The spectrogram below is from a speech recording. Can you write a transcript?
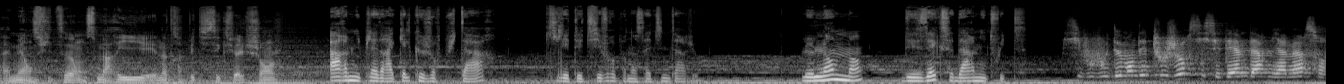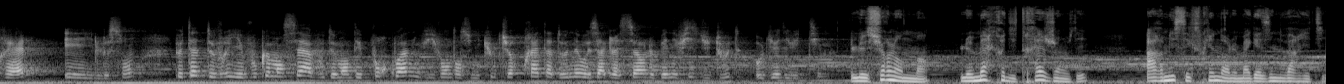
Ah, mais ensuite, on se marie et notre appétit sexuel change. Army plaidera quelques jours plus tard qu'il était ivre pendant cette interview. Le lendemain, des ex d'Army tweet. Si vous vous demandez toujours si ces DM d'Army Hammer sont réels, et ils le sont, Peut-être devriez-vous commencer à vous demander pourquoi nous vivons dans une culture prête à donner aux agresseurs le bénéfice du doute au lieu des victimes. Le surlendemain, le mercredi 13 janvier, Army s'exprime dans le magazine Variety.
